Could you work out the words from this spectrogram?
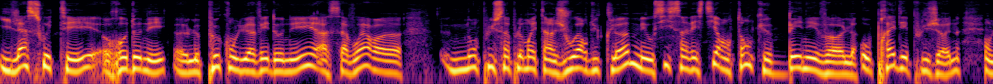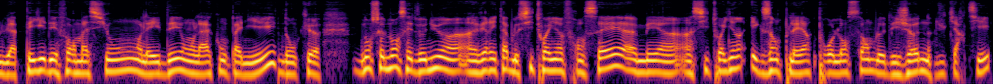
il a souhaité redonner le peu qu'on lui avait donné, à savoir non plus simplement être un joueur du club, mais aussi s'investir en tant que bénévole auprès des plus jeunes. On lui a payé des formations, on l'a aidé, on l'a accompagné. Donc euh, non seulement c'est devenu un, véritable citoyen français, mais un, citoyen exemplaire pour l'ensemble des jeunes du quartier,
